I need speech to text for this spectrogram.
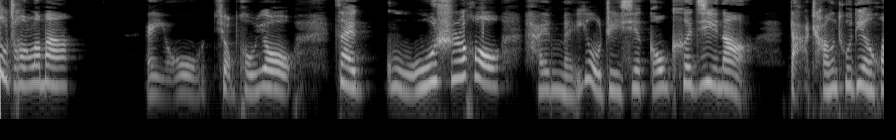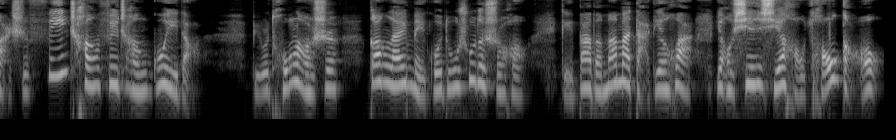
就成了吗？哎呦，小朋友在。古时候还没有这些高科技呢，打长途电话是非常非常贵的。比如童老师刚来美国读书的时候，给爸爸妈妈打电话要先写好草稿，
